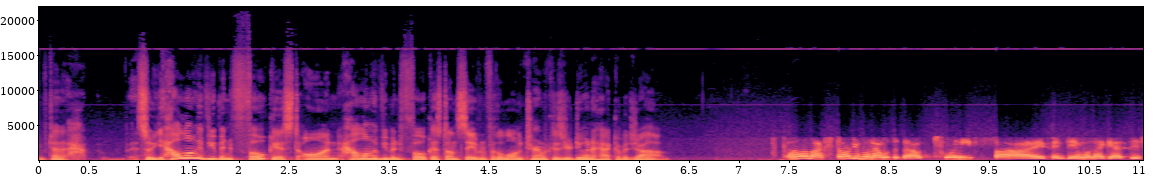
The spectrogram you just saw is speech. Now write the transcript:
You've done it. so how long have you been focused on? How long have you been focused on saving for the long term? Because you're doing a heck of a job. Um, I started when I was about 25, and then when I got this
